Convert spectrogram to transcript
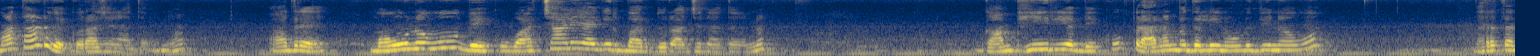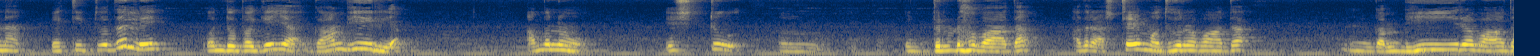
ಮಾತಾಡಬೇಕು ರಾಜನಾದವನು. ಆದರೆ ಮೌನವೂ ಬೇಕು, ವಾಚಾಳಿಯಾಗಿರಬಾರ್ದು ರಾಜನಾದವನು. ಗಾಂಭೀರ್ಯ ಬೇಕು, ಪ್ರಾರಂಭದಲ್ಲಿ ನೋಡಿದ್ವಿ ನಾವು. ಭರತನ ವ್ಯಕ್ತಿತ್ವದಲ್ಲಿ ಒಂದು ಬಗೆಯ ಗಾಂಭೀರ್ಯ. ಅವನು ಎಷ್ಟು ದೃಢವಾದ, ಅದರ ಅಷ್ಟೇ ಮಧುರವಾದ, ಗಂಭೀರವಾದ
